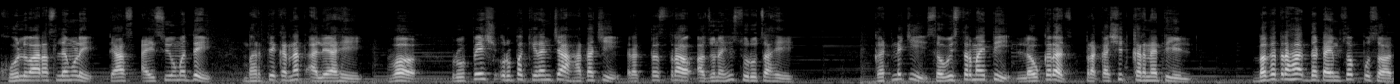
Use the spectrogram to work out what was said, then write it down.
खोल वार असल्यामुळे त्यास आयसीयूमध्ये भरती करण्यात आले आहे व रुपेश उर्फ किरणच्या हाताची रक्तस्राव अजूनही सुरूच आहे. घटनेची सविस्तर माहिती लवकरच प्रकाशित करण्यात येईल. बघत रहा द टाइम्स ऑफ पुसद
